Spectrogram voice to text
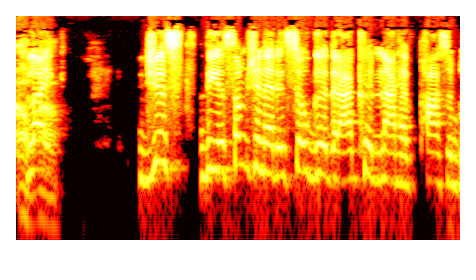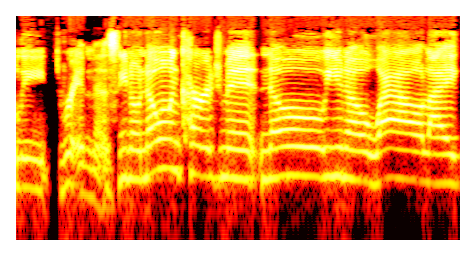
Oh, like. Wow just the assumption that it's so good that I could not have possibly written this. You know, no encouragement, no, you know, wow, like,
